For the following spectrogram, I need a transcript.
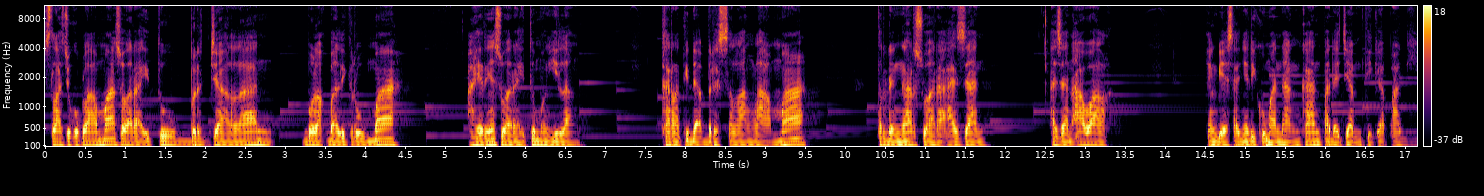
Setelah cukup lama suara itu berjalan bolak-balik rumah, akhirnya suara itu menghilang. Karena tidak berselang lama, terdengar suara azan. Azan awal yang biasanya dikumandangkan pada jam 3 pagi.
